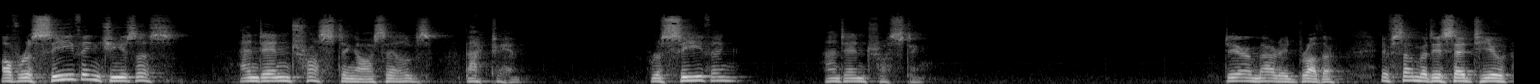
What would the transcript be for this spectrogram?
of receiving Jesus and entrusting ourselves back to Him. Receiving and entrusting. Dear married brother, if somebody said to you,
